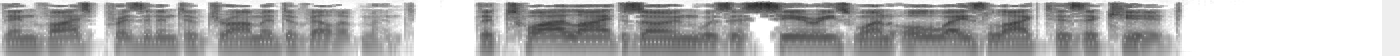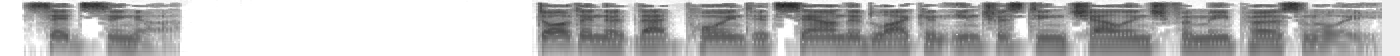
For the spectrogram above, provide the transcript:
then Vice President of Drama Development. The Twilight Zone was a series one always liked as a kid," said Singer. And at that point it sounded like an interesting challenge for me personally.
